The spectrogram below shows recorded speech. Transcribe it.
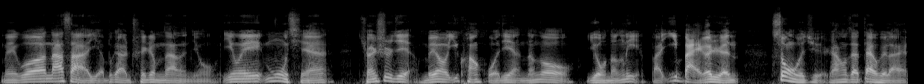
美国 NASA 也不敢吹这么大的牛，因为目前全世界没有一款火箭能够有能力把一百个人送回去，然后再带回来。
